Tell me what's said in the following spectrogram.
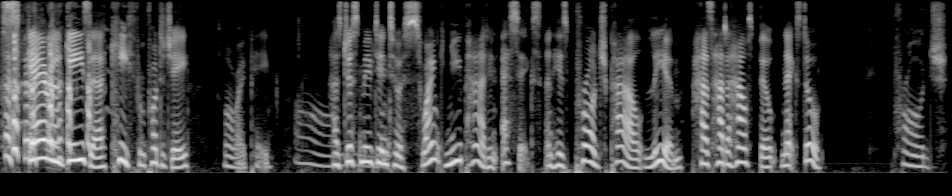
Scary geezer Keith from Prodigy, R.I.P., has just moved into a swank new pad in Essex, and his proj pal Liam has had a house built next door. Proj,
